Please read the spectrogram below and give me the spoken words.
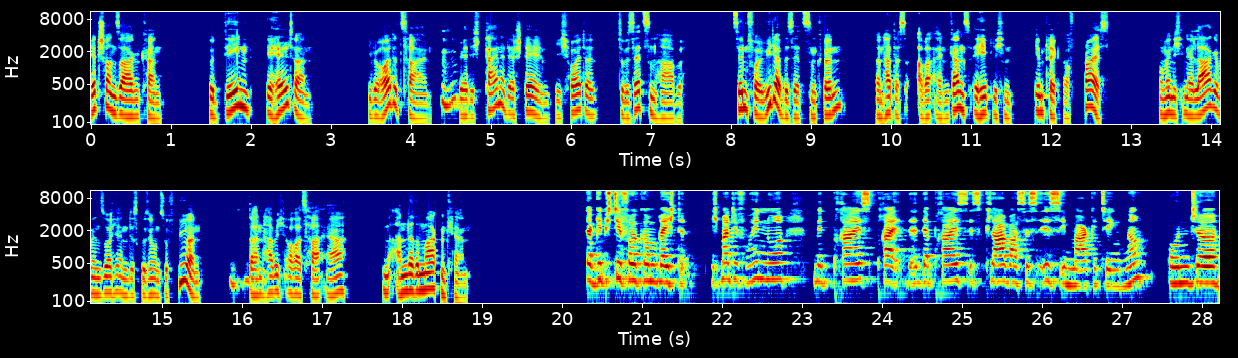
jetzt schon sagen kann, zu den Gehältern, die wir heute zahlen, mhm. werde ich keine der Stellen, die ich heute zu besetzen habe, sinnvoll wieder besetzen können, dann hat das aber einen ganz erheblichen Impact auf Price. Und wenn ich in der Lage bin, solch eine Diskussion zu führen, mhm. dann habe ich auch als HR einen anderen Markenkern. Da gebe ich dir vollkommen recht. Ich meinte vorhin nur mit Preis, Preis der Preis ist klar, was es ist im Marketing, ne? Und äh,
